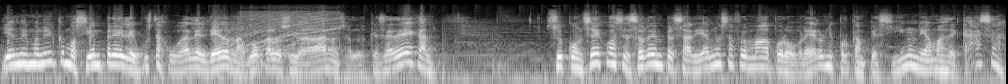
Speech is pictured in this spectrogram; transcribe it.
Y Andrés Manuel como siempre le gusta jugarle el dedo en la boca a los ciudadanos, a los que se dejan. Su consejo asesor empresarial no está formado por obreros, ni por campesinos, ni amas de casa.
